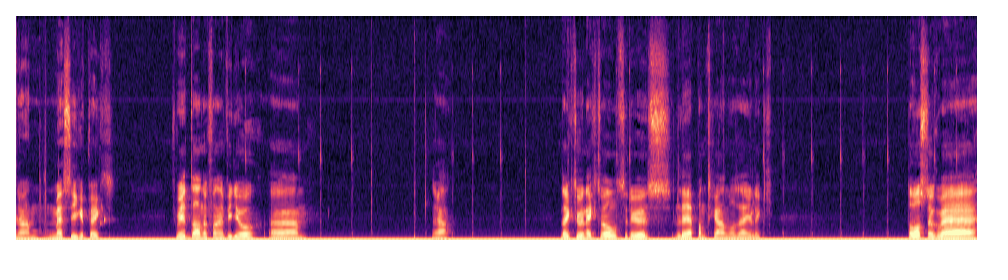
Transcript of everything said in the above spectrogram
ja, Messi gepikt. Ik weet dat nog van een video. ja. Dat ik toen echt wel serieus lijp aan het gaan was eigenlijk. Dat was nog bij.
